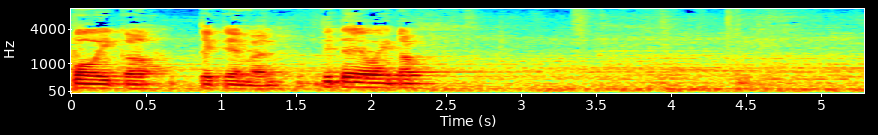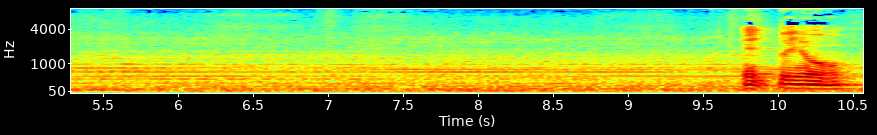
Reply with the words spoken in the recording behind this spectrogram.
poika tekemään videoita. Että joo.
